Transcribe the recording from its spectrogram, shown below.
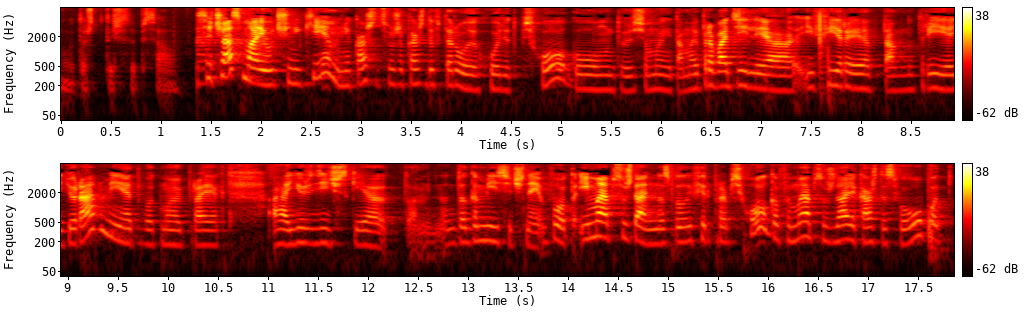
Ну, вот то, что ты сейчас описала. Сейчас мои ученики, мне кажется, уже каждый второй ходит к психологу. То есть мы там и проводили эфиры там внутри юрармии, это вот мой проект юридические, там, долгомесячные. Вот. И мы обсуждали, у нас был эфир про психологов, и мы обсуждали каждый свой опыт,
